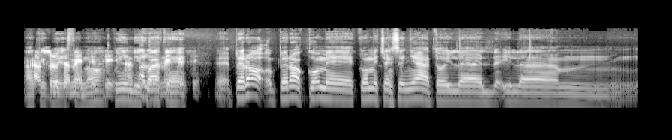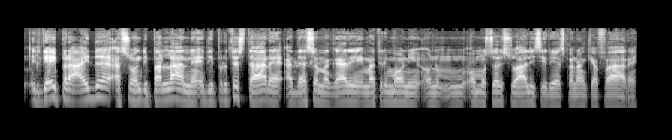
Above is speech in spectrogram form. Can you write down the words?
anche questo no? sì, quindi qualche- sì. eh, però, però come, come ci ha insegnato il, il, il, um, il Gay Pride a suon di parlarne e di protestare adesso magari i matrimoni om- omosessuali si riescono anche a fare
